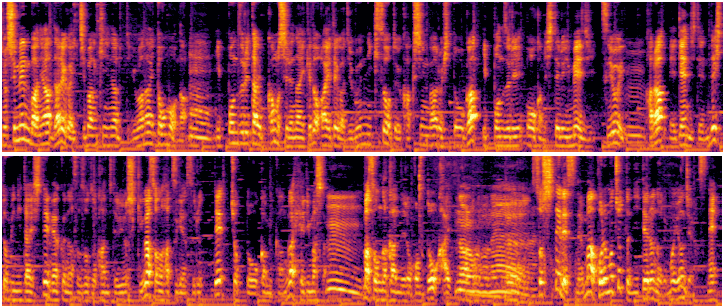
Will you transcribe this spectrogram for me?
女子メンバーには誰が一番気になるって言わないと思うな、うん。一本釣りタイプかもしれないけど相手が自分に来そうという確信がある人が一本釣り狼してるイメージ強いから、え現時点で瞳に対して脈なさそうと感じてる YOSHIKI がその発言するってちょっと狼感が減りました、うん。まあそんな感じのコメントを書いてなるほどね。うん。そしてですねまあこれもちょっと似てるのでもう読んじゃいますね、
